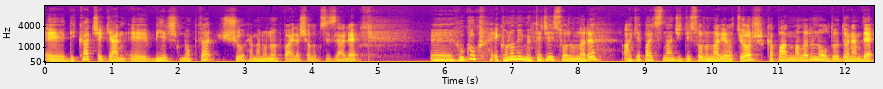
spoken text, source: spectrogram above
e, dikkat çeken e, bir nokta şu hemen onu paylaşalım sizlerle. E, hukuk, ekonomi, mülteci sorunları AKP açısından ciddi sorunlar yaratıyor. Kapanmaların olduğu dönemde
